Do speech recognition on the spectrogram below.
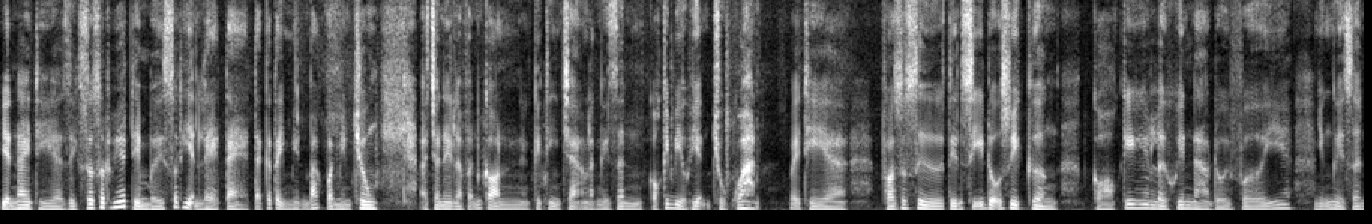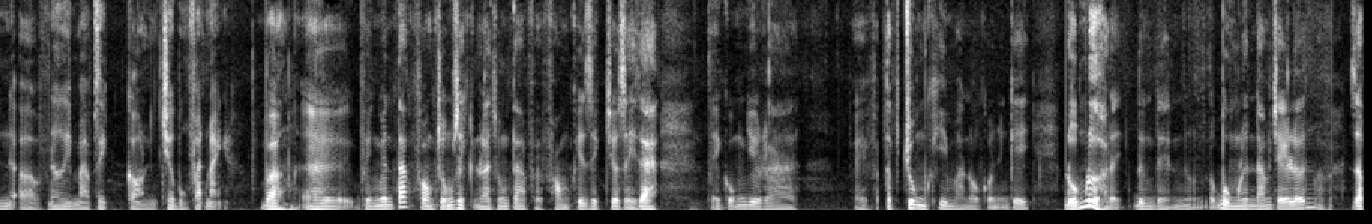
Hiện nay thì à, dịch sốt xuất huyết thì mới xuất hiện lẻ tẻ tại các tỉnh miền Bắc và miền Trung, à, cho nên là vẫn còn cái tình trạng là người dân có cái biểu hiện chủ quan. Vậy thì à, Phó giáo sư tiến sĩ Đỗ Duy Cường có cái lời khuyên nào đối với những người dân ở nơi mà dịch còn chưa bùng phát mạnh? Vâng, ờ, về nguyên tắc phòng chống dịch là chúng ta phải phòng khi dịch chưa xảy ra. Thế cũng như là phải tập trung khi mà nó có những cái đốm lửa đấy, đừng để nó bùng lên đám cháy lớn mà dập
